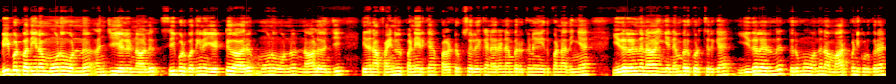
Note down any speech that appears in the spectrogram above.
பி போர்ட் பார்த்தீங்கன்னா மூணு ஒன்று அஞ்சு ஏழு நாலு. சி போர்ட் பார்த்தீங்கன்னா எட்டு ஆறு மூணு ஒன்று நாலு அஞ்சு. இதை நான் ஃபைனல் பண்ணியிருக்கேன். பல ட்ரிப் சொல்லியிருக்கேன். நிறைய நம்பர் இருக்குன்னு இது பண்ணாதீங்க. இதிலேருந்து நான் இங்கே நம்பர் குறைச்சிருக்கேன். இதிலேருந்து திரும்பவும் வந்து நான் மார்க் பண்ணி கொடுக்குறேன்.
